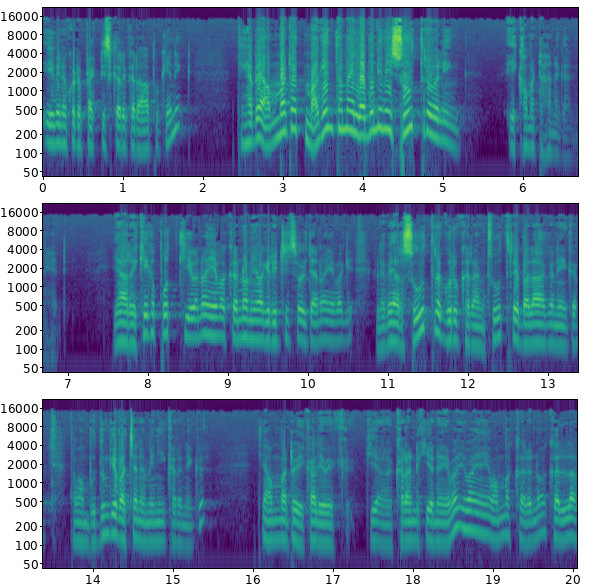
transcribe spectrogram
ඒ වෙනකොට ප්‍රැක්ටිස් කර කර ආපු කෙනෙක්. ඉතින් හැබැයි අම්මටත් මගෙන් තමයි ලැබුණේ මේ සූත්‍ර වලින් ඒ කමටහන ගන්න හැටි. යාර එක එක පොත් කියවනවා ඒවා කරනවා මේ වගේ රිට්‍රීට්ස් වලට යනවා ඒ වගේ ලැබෙන අර සූත්‍ර ගුරු කරන් සූත්‍රේ බලාගෙන එක තමන් බුදුන්ගේ වචන මෙනෙහි කරන එක ඉතින් අම්මට ඒ කාලේ ඔය කරන්න කියන ඒවා ඒවා අම්මා කරනවා කළා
